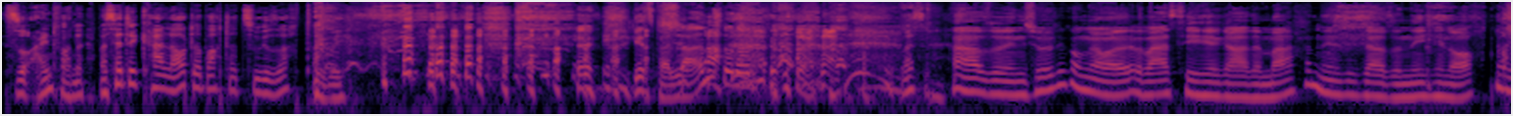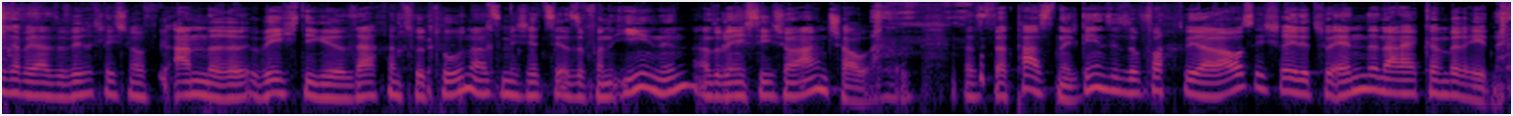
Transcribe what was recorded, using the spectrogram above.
so einfach, ne? Was hätte Karl Lauterbach dazu gesagt, Tobi? Jetzt bei Lanz oder? Was? Also Entschuldigung, aber was Sie hier gerade machen, ist also nicht in Ordnung. Ich habe ja also wirklich noch andere wichtige Sachen zu tun, als mich jetzt also von Ihnen, also wenn ich Sie schon anschaue. Das, das passt nicht. Gehen Sie sofort wieder raus, ich rede zu Ende, nachher können wir reden.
